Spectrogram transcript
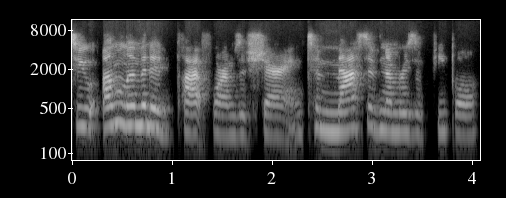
to unlimited platforms of sharing to massive numbers of people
